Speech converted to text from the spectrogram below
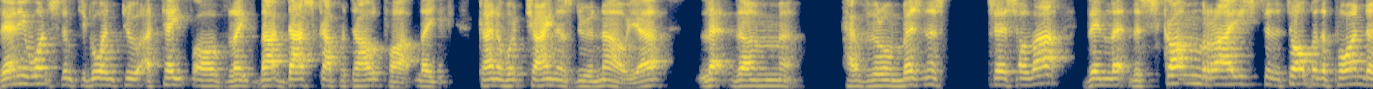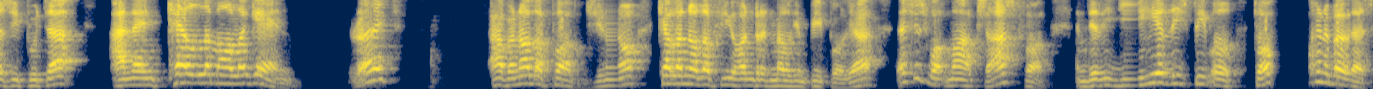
then he wants them to go into a type of like that Das Kapital part, like kind of what China's doing now, yeah? Let them have their own businesses, all that. Then let the scum rise to the top of the pond, as he put it, and then kill them all again, right? Have another purge, you know, kill another few hundred million people, yeah? This is what Marx asked for. And did you hear these people talking about this?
